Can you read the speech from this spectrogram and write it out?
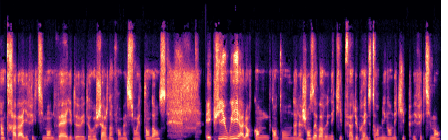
un, travail effectivement de veille et de, recherche d'informations et de tendances. Et puis oui, alors quand, quand on a la chance d'avoir une équipe, faire du brainstorming en équipe, effectivement,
